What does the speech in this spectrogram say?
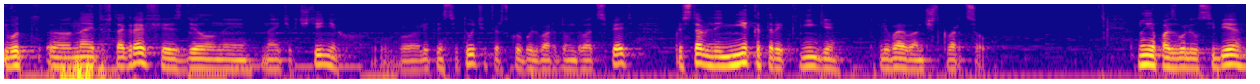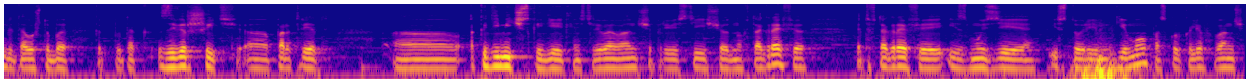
И вот э, на этой фотографии, сделанной на этих чтениях в Литинституте, Тверской бульвар, дом 25, представлены некоторые книги Льва Ивановича Скворцова. Но я позволил себе, для того, чтобы как бы так завершить э, портрет э, академической деятельности Льва Ивановича, привести еще одну фотографию. Это фотография из музея истории МГИМО, поскольку Лев Иванович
